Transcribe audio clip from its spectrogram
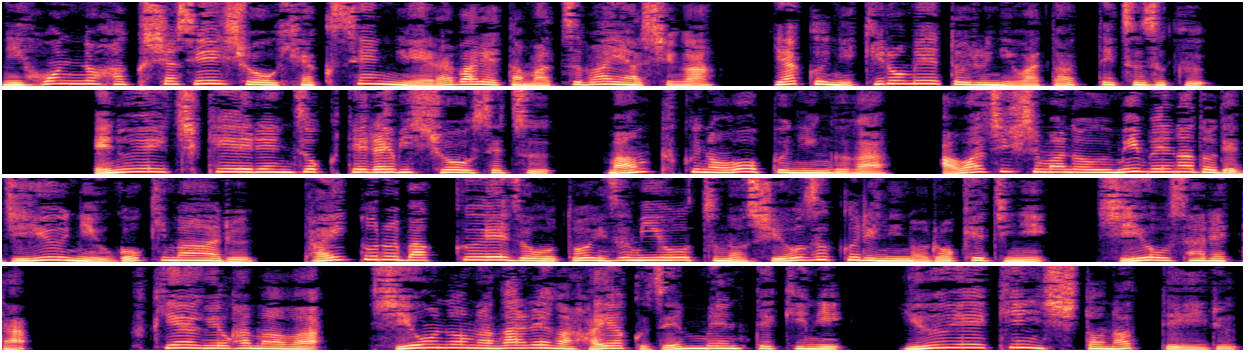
日本の白社聖賞100選に選ばれた松林が約 2km にわたって続く。NHK 連続テレビ小説、満腹のオープニングが淡路島の海辺などで自由に動き回るタイトルバック映像と泉大津の塩作りにのロケ地に使用された。吹上浜は潮の流れが早く全面的に遊泳禁止となっている。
